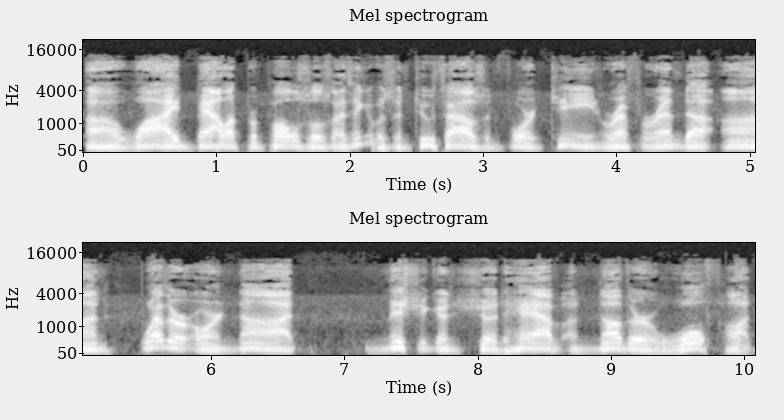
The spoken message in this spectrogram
uh, wide ballot proposals. I think it was in 2014 referenda on whether or not Michigan should have another wolf hunt.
